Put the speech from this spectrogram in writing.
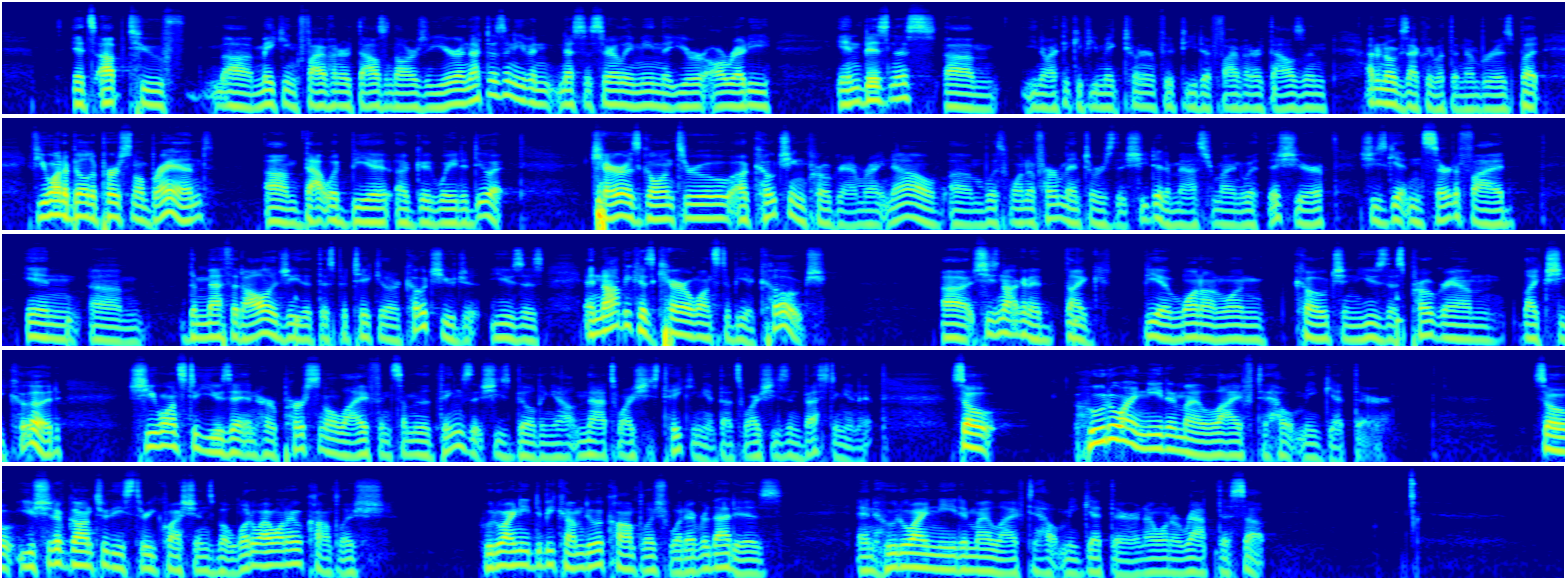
it's up to uh, making $500,000 a year. And that doesn't even necessarily mean that you're already in business. Um, you know, I think if you make 250 to 500,000, I don't know exactly what the number is, but if you want to build a personal brand, um, that would be a, a, good way to do it. Kara's going through a coaching program right now um, with one of her mentors that she did a mastermind with this year. She's getting certified in um, the methodology that this particular coach uses, and not because Kara wants to be a coach. Uh, she's not going to like be a one-on-one coach and use this program like she could. She wants to use it in her personal life and some of the things that she's building out, and that's why she's taking it. That's why she's investing in it. So, who do I need in my life to help me get there? So you should have gone through these three questions, but what do I want to accomplish? Who do I need to become to accomplish whatever that is? And who do I need in my life to help me get there? And I want to wrap this up.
